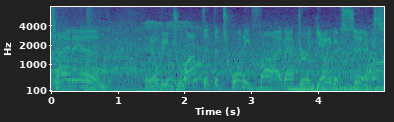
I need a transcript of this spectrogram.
tight end. He'll be dropped at the 25 after a gain of six.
